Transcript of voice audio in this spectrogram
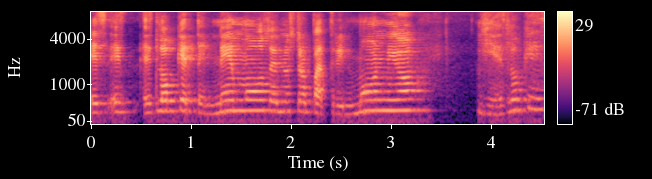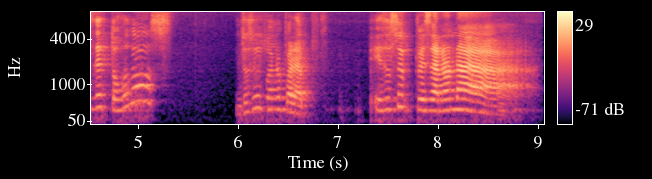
es, es, es lo que tenemos, es nuestro patrimonio y es lo que es de todos. Entonces, bueno, para eso se empezaron a,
